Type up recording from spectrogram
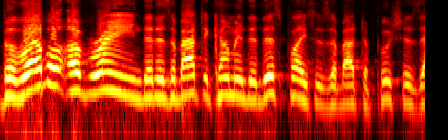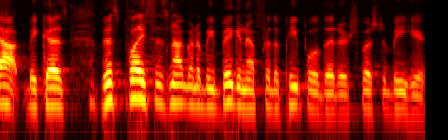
The level of rain that is about to come into this place is about to push us out because this place is not going to be big enough for the people that are supposed to be here.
